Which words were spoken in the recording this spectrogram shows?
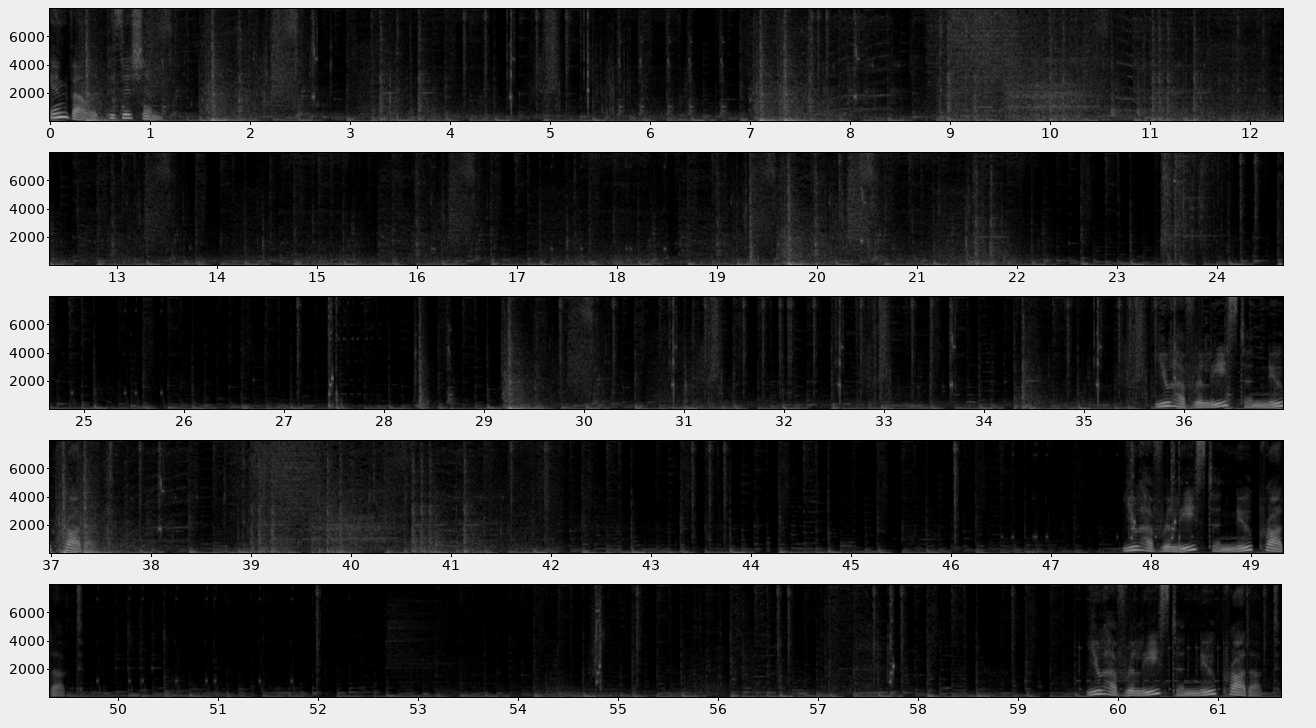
Invalid position. You have released a new product. You have released a new product. You have released a new product.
